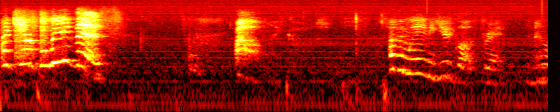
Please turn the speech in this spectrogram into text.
I can't believe this. Oh my gosh. I've been waiting a year to go out with Brent. And I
